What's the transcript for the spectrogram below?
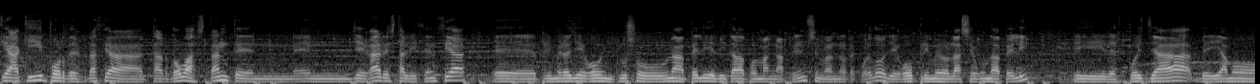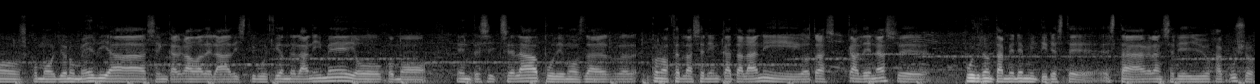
que aquí, por desgracia, tardó bastante en, en llegar esta licencia. Eh, primero llegó incluso una peli editada por Manga Film, si mal no recuerdo, llegó primero la segunda peli y después ya veíamos como Yono Media se encargaba de la distribución del anime o como Ente Sixela pudimos dar conocer la serie en catalán y otras cadenas eh, pudieron también emitir este, esta gran serie de Yu Yu Hakusho.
